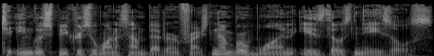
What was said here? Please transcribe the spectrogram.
to English speakers who want to sound better in French. Number one is those nasals.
